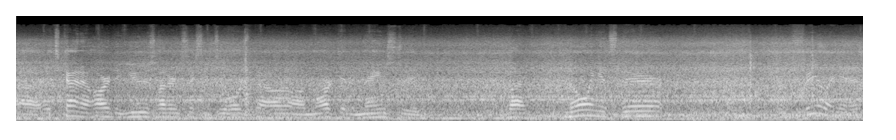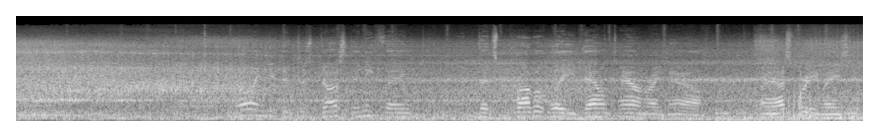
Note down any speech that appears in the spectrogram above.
Uh, it's kind of hard to use 162 horsepower on Market and Main Street but knowing it's there and feeling it, knowing you can just dust anything that's probably downtown right now, I mean, that's pretty amazing.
